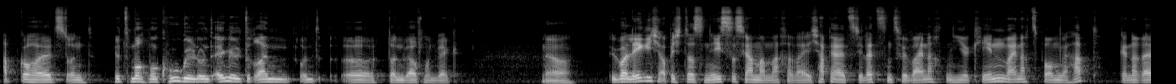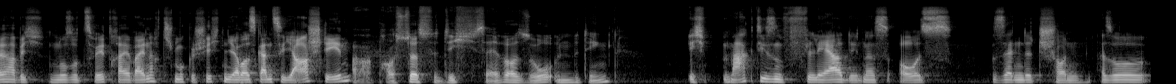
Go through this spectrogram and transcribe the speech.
abgeholzt und jetzt machen wir Kugeln und Engel dran und äh, dann werft man weg ja. überlege ich, ob ich das nächstes Jahr mal mache, weil ich habe ja jetzt die letzten zwei Weihnachten hier keinen Weihnachtsbaum gehabt. Generell habe ich nur so zwei, drei Weihnachtsschmuckgeschichten, die aber das ganze Jahr stehen. Aber brauchst du das für dich selber so unbedingt? Ich mag diesen Flair, den das aussendet schon. Also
